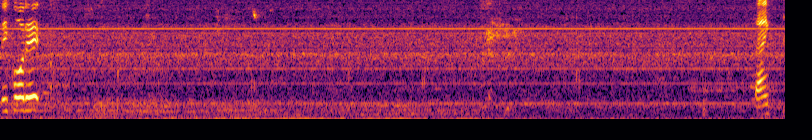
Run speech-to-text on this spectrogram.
Three forty. Thanks.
